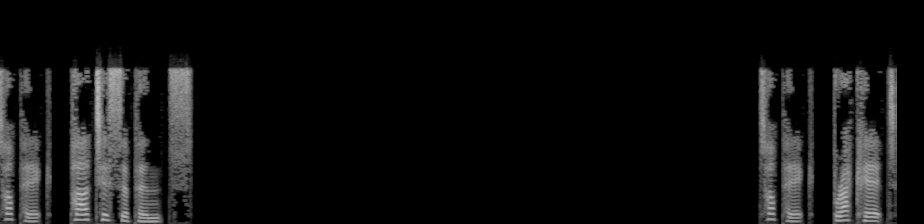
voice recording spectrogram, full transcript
Topic: Participants. Topic: Bracket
